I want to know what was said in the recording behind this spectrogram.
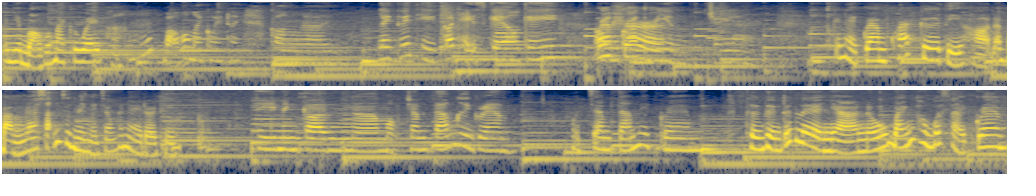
Coi như bỏ vào microwave hả? Ừ, Bỏ vào microwave thôi. Còn uh, Lê Tuyết thì có thể scale cái Oh, gram sure. cracker giùm Jayla. Cái này graham cracker thì họ đã bằm ra sẵn cho mình ở trong cái này rồi thì Thì mình cần uh, 180 gram. 180 gram Thường thường Lê ở nhà nấu bánh không có xài gram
